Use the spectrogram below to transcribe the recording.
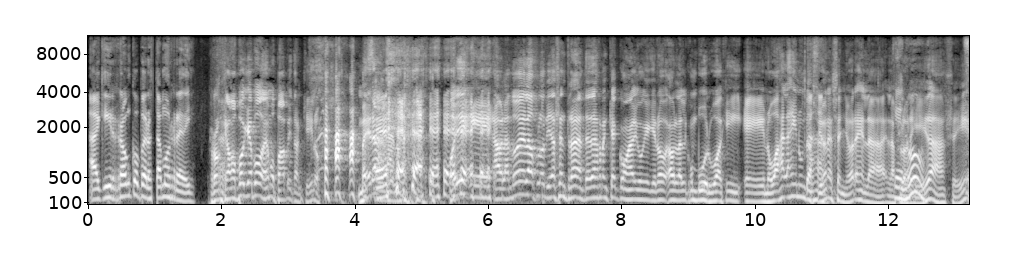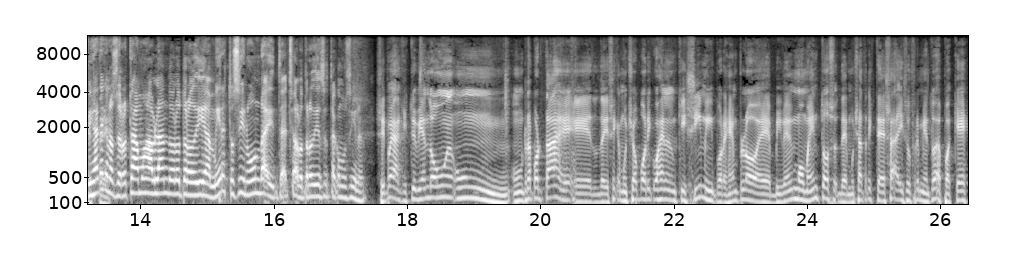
Aquí ronco, pero estamos ready. Roncamos porque podemos, papi, tranquilo. Mira, oye, eh, hablando de la Florida Central, antes de arrancar con algo que quiero hablar con Burbu aquí, eh, no bajan las inundaciones, señores, en la, en la no. Florida. Sí, Fíjate este, que nosotros estábamos hablando el otro día. Mira, esto se inunda y, chacho, al otro día eso está como si no. Sí, pues aquí estoy viendo un, un, un reportaje eh, donde dice que muchos boricuas en Kissimmee, por ejemplo, eh, viven momentos de mucha tristeza y sufrimiento después que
